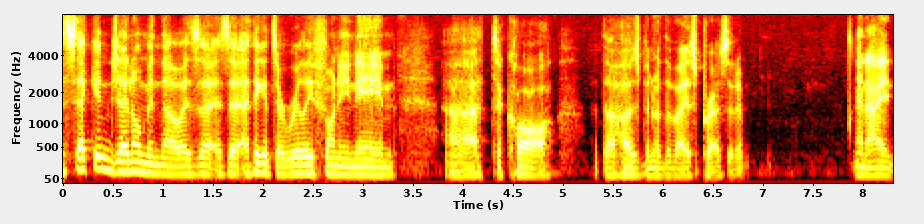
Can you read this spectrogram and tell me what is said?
second gentleman, though, is a, is a I think it's a really funny name uh, to call the husband of the vice president. And I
